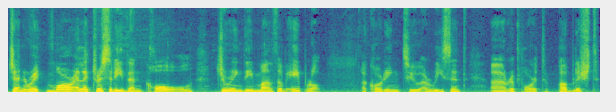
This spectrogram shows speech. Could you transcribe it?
generate more electricity than coal during the month of April, according to a recent uh, report published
